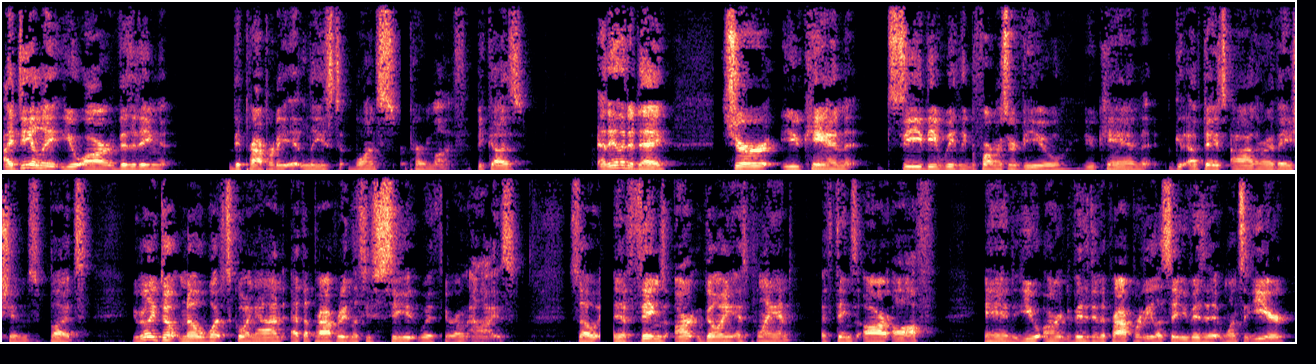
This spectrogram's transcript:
ideally, you are visiting the property at least once per month because at the end of the day, sure, you can see the weekly performance review, you can get updates on the renovations, but you really don't know what's going on at the property unless you see it with your own eyes. So if things aren't going as planned, if things are off, and you aren't visiting the property, let's say you visit it once a year,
